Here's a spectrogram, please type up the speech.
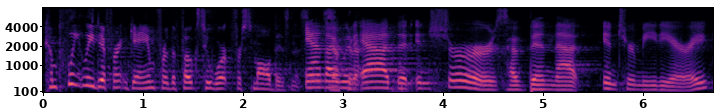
Completely different game for the folks who work for small businesses. And I would add that insurers have been that intermediary.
